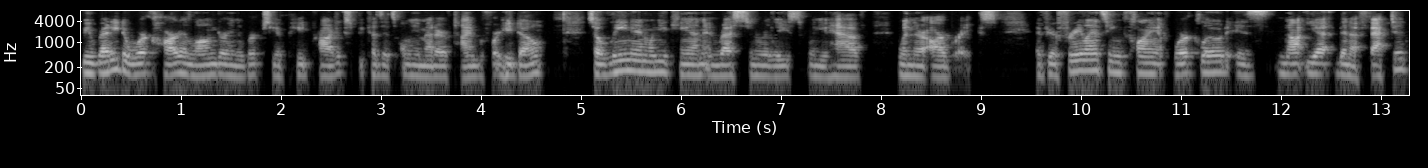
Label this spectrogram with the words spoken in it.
Be ready to work hard and long during the work so you have paid projects because it's only a matter of time before you don't. So lean in when you can and rest and release when you have when there are breaks. If your freelancing client workload is not yet been affected,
